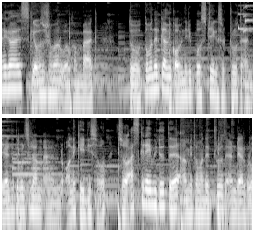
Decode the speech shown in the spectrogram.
হে গাইস কি অবস্থা সবার? ওয়েলকাম ব্যাক তো তোমাদেরকে আমি কমিউনিটি পোস্টে কিছু ট্রুথ অ্যান্ড ডেয়ার দিতে বলছিলাম অ্যান্ড অনেকেই দিছো। সো আজকের এই ভিডিওতে আমি তোমাদের ট্রুথ অ্যান্ড ডেয়ারগুলো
